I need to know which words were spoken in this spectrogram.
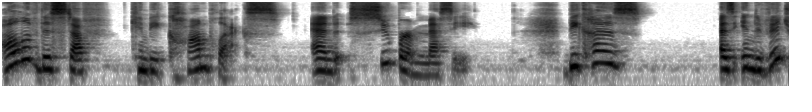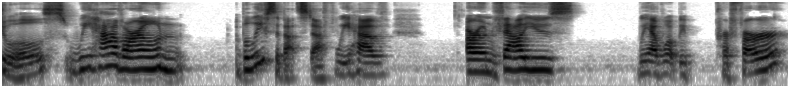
All of this stuff can be complex and super messy because as individuals, we have our own beliefs about stuff. We have our own values. We have what we prefer.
